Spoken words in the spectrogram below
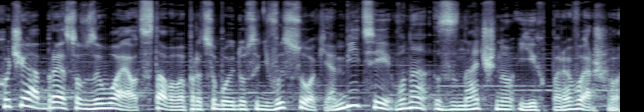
Хоча Breath of the Wild ставила перед собою досить високі амбіції, вона значно їх перевершила.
